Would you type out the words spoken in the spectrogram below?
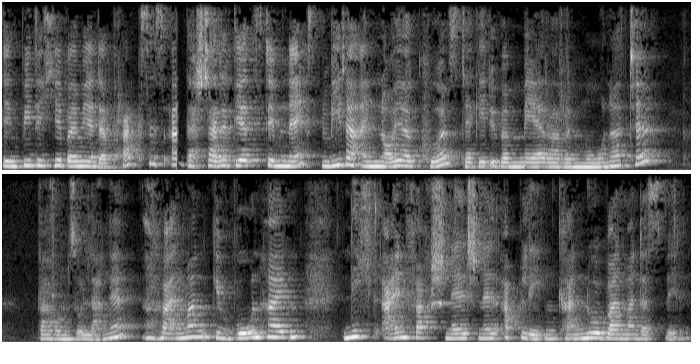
Den biete ich hier bei mir in der Praxis an. Da startet jetzt demnächst wieder ein neuer Kurs, der geht über mehrere Monate. Warum so lange? Weil man Gewohnheiten nicht einfach schnell, schnell ablegen kann, nur weil man das will.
